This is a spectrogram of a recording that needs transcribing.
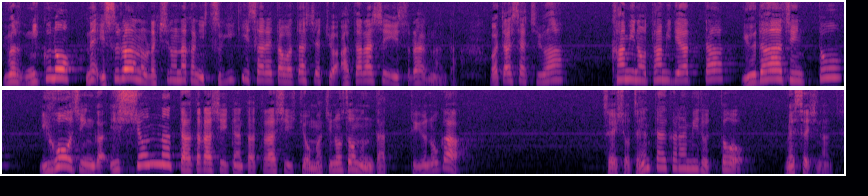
いわゆる肉の、ね、イスラエルの歴史の中に接ぎ木された私たちは新しいイスラエルなんだ。私たちは神の民であったユダヤ人と違法人が一緒になって新しい点と新しい地を待ち望むんだっていうのが聖書全体から見るとメッセージなんです。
